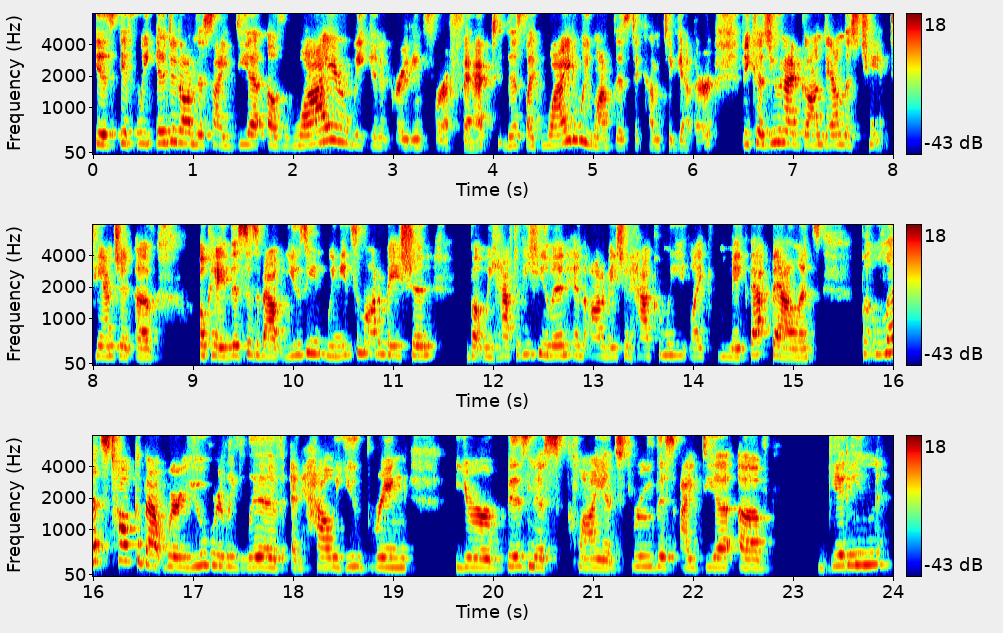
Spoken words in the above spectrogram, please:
is if we ended on this idea of why are we integrating for effect this like why do we want this to come together because you and i've gone down this tangent of okay, this is about using, we need some automation, but we have to be human in automation. How can we like make that balance? But let's talk about where you really live and how you bring your business clients through this idea of getting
